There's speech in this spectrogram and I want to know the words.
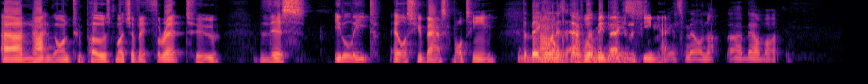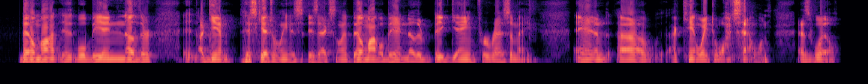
uh, not going to pose much of a threat to this elite LSU basketball team. The big um, one is but they will be back in the PMAC. against Mel, uh, Belmont. Belmont is, will be another. Again, his scheduling is is excellent. Belmont will be another big game for resume, and uh, I can't wait to watch that one as well.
